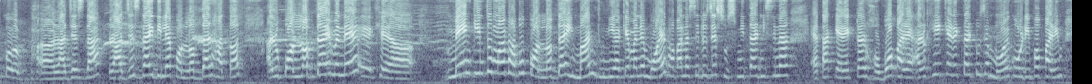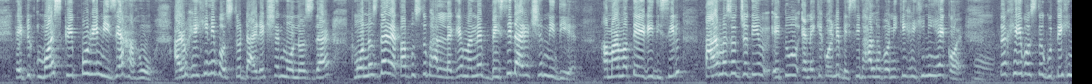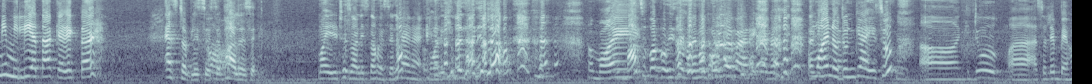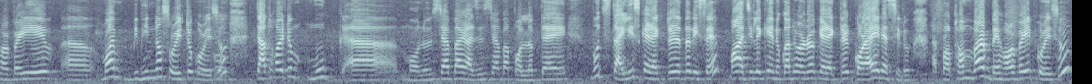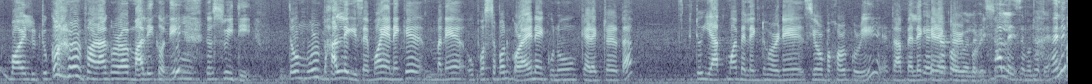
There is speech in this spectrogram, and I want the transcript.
ৰাজেশ দা। ৰাজেশ দাই দিলে পল্লৱ দাৰ হাতত। আৰু পল্লৱ দাই মানে মেইন কিন্তু মই ভাবোঁ পল্লৱ দাই ইমান ধুনীয়াকৈ মানে মই ভবা নাছিলোঁ যে সুস্মিতাৰ নিচিনা এটা কেৰেক্টাৰ হ'ব পাৰে আৰু সেই কেৰেক্টাৰটো যে মই কৰিব পাৰিম সেইটো মই স্ক্ৰিপ্ট পঢ়ি নিজে হাঁহোঁ। আৰু সেইখিনি বস্তু ডাইৰেকশ্যন মনোজ দাৰ। মনোজ দাৰ এটা বস্তু ভাল লাগে মানে বেছি ডাইৰেকশ্যন নিদিয়ে। আমাৰ মতে এৰি দিছিল। তাৰ মাজত যদি এইটো এনেকৈ কৰিলে বেছি ভাল হ'ব নেকি সেইখিনিহে কয়। তো সেই বস্তু গোটেইখিনি মিলি এটা কেৰেক্টাৰ এষ্টাব্লিছ হৈছে ভাল হৈছে। মই এৰি থৈ যোৱাৰ নিচিনা হৈছে ন? মই ইমান চুকত বহিছে মানে মই ধৰিবই পৰা নাই কেমেৰাত। মই নতুনকৈ আহিছোঁ। আহ, কিন্তু আচলতে বেহৰবাৰীয়ে মই বিভিন্ন চৰিত্ৰ কৰিছোঁ। তাত হয়তো মোক মনোজ দা বা ৰাজেশ দা বা পল্লৱ দাই বহুত ষ্টাইলিছ কেৰেক্টাৰ এটা দিছে। মই আজিলৈকে এনেকুৱা ধৰণৰ কেৰেক্টাৰ কৰাই নাছিলোঁ। প্ৰথমবাৰ বেহৰবাৰীত কৰিছোঁ। মই লুটুকলৰ ভাড়াঘৰৰ মালিকনী চুইটি তো মোৰ ভাল লাগিছে। মই এনেকৈ মানে উপস্থাপন কৰাই নাই কোনো কেৰেক্টাৰ এটা। কিন্তু ইয়াত মই বেলেগ ধৰণে চিঞৰ বাখৰ কৰি এটা বেলেগ কেৰেক্টাৰ। কৰিছোঁ। ভাল লাগিছে মুঠতে হয়নে?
